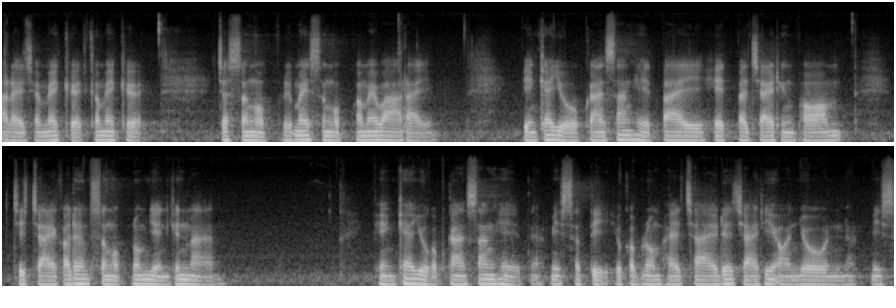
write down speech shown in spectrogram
อะไรจะไม่เกิดก็ไม่เกิด จะสงบหรือไม่สงบก็ไม่ว่าอะไร เพียงแค่อยู่กับการสร้างเหตุไปเหตุปัจจัยถึงพร้อม จิตใจก็เริ่มสงบร่มเย็นขึ้นมา เพียงแค่อยู่กับการสร้างเหตุมีสติอยู่กับลมหายใจด้วยใจที่อ่อนโยนมีส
